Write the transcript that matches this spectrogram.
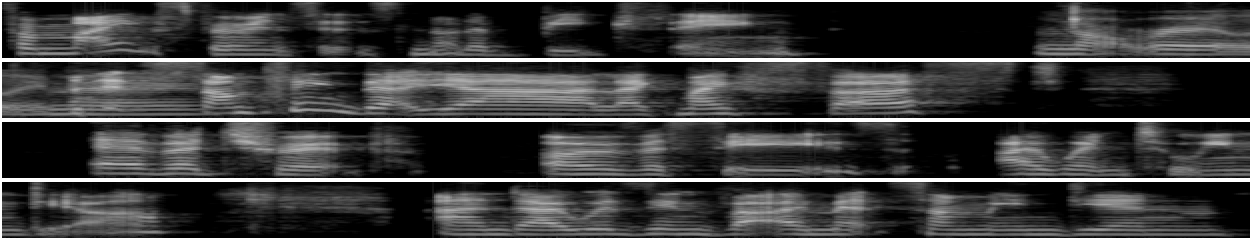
From my experience it's not a big thing. Not really no. But it's something that yeah like my first ever trip overseas, I went to India and I was in, I met some Indian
